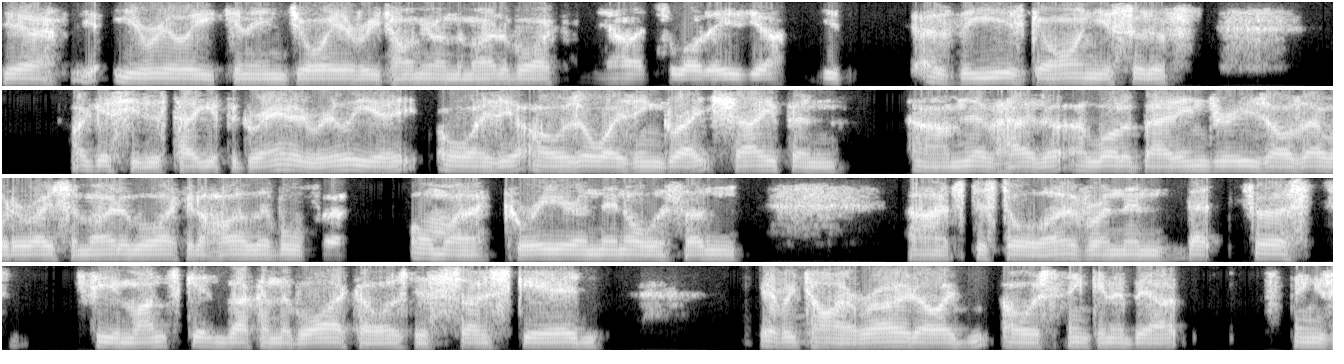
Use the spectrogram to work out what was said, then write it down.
yeah, you really can enjoy every time you're on the motorbike. You know, it's a lot easier. You, as the years go on, you sort of, I guess you just take it for granted. Really, you always I was always in great shape and um, never had a, a lot of bad injuries. I was able to race a motorbike at a high level for all my career, and then all of a sudden, uh, it's just all over. And then that first few months getting back on the bike, I was just so scared every time I rode, I, I was thinking about things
